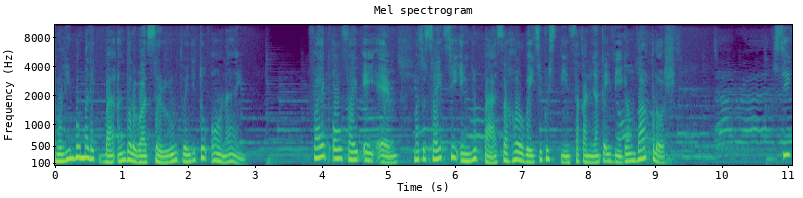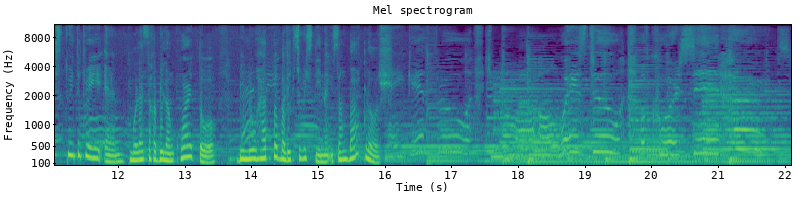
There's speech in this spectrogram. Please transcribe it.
muling bumalik ba ang dalawa sa room 2209. 5.05 a.m., masasightseeing niyo pa sa hallway si Christine sa kanyang kaibigang rather 6.23 a.m., mula sa kabilang kwarto, binuhat pabalik si Christine ng isang through. You know I always do. Of course it hurts.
